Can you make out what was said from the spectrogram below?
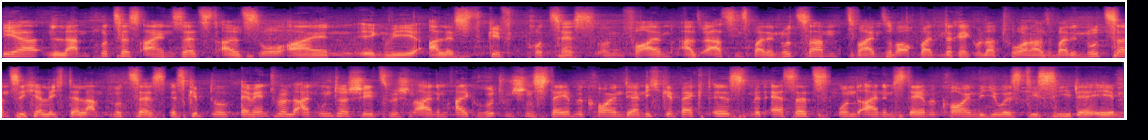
eher ein Lernprozess einsetzt als so ein irgendwie alles Giftprozess und vor allem also erstens bei den Nutzern, zweitens aber auch bei den Regulatoren. Also bei den Nutzern sicherlich der Lernprozess. Es gibt eventuell einen Unterschied zwischen einem algorithmischen Stablecoin, der nicht gebackt ist mit Assets und einem Stablecoin wie USDC, der eben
